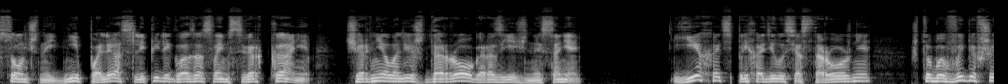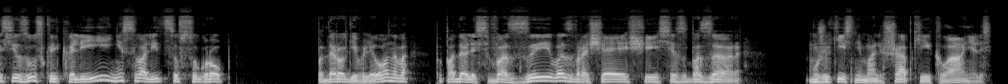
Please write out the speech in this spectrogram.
В солнечные дни поля слепили глаза своим сверканием, чернела лишь дорога, разъезженная санями. Ехать приходилось осторожнее, чтобы, выбившись из узкой колеи, не свалиться в сугроб – по дороге в Леоново попадались вазы, возвращающиеся с базара. Мужики снимали шапки и кланялись.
